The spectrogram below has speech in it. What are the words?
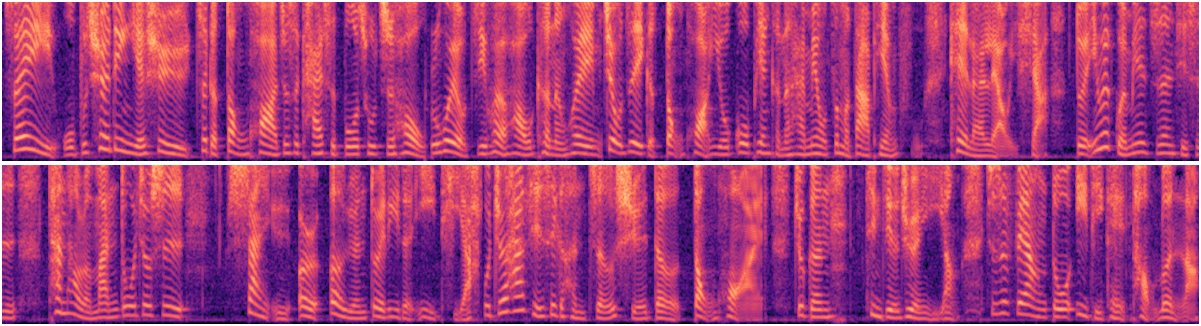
所以我不确定，也许这个动画就是开始播出之后，如果有机会的话，我可能会就这个动画有过篇，可能还没有这么大篇幅，可以来聊一下。对，因为《鬼灭之刃》其实探讨了蛮多，就是。善与恶二元对立的议题啊，我觉得它其实是一个很哲学的动画，哎，就跟《进阶巨人》一样，就是非常多议题可以讨论啦，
